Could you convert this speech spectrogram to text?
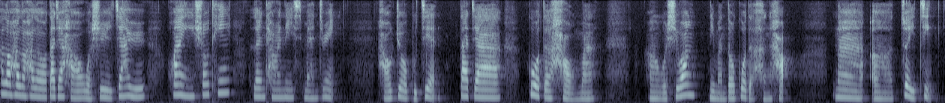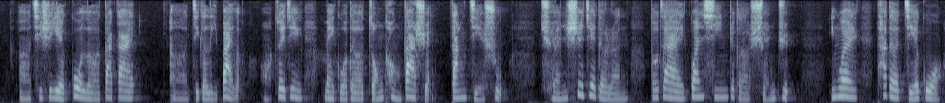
Hello，Hello，Hello，大家好，我是佳瑜，欢迎收听 Learn Taiwanese Mandarin。好久不见，大家过得好吗？嗯、呃，我希望你们都过得很好。那呃，最近呃，其实也过了大概呃几个礼拜了哦。最近美国的总统大选刚结束，全世界的人都在关心这个选举。因为它的结果，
